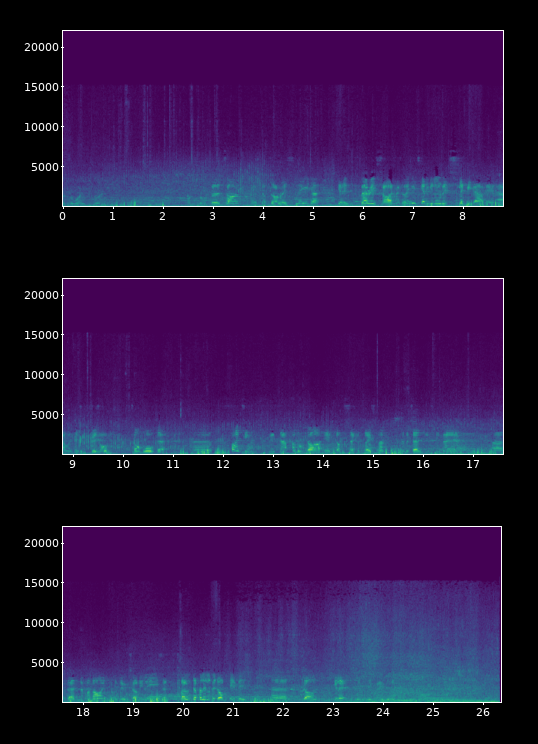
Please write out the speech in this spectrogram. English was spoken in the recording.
third the way for the third time. Here comes our race leader. Getting very sideways. I think it's getting a little bit slippy down here now with this drizzle. Tom Walker uh, fighting with that Hamill car. Here comes second placeman, number 10, Justin Mayer. And then number 9, who Tony Lees. And closed up a little bit on him is uh, John Gillett, which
